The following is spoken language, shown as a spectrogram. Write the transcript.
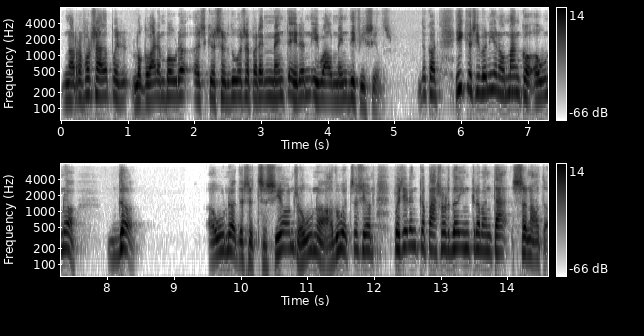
no reforçada, pues, el que varen veure és que les dues aparentment eren igualment difícils. D'acord? I que si venien al manco a una de a una de les sessions, o una o dues sessions, pues eren capaços d'incrementar la nota.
